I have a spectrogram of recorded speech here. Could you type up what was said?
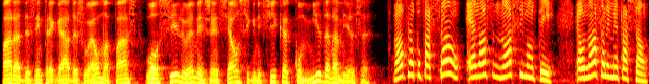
Para a desempregada Joelma Paz, o auxílio emergencial significa comida na mesa. A maior preocupação é nosso, nosso se manter, é a nossa alimentação.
